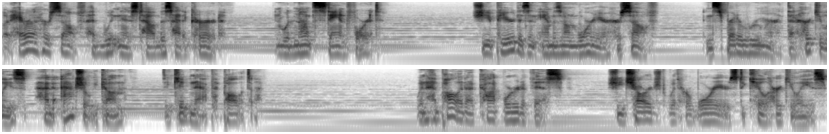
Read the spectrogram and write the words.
But Hera herself had witnessed how this had occurred and would not stand for it. She appeared as an Amazon warrior herself and spread a rumor that Hercules had actually come to kidnap Hippolyta. When Hippolyta caught word of this, she charged with her warriors to kill Hercules.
